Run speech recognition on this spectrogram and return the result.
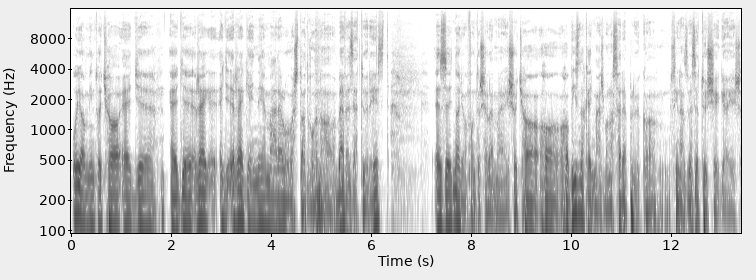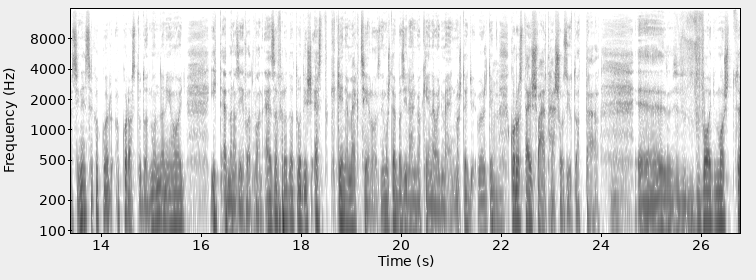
Olyan, mint hogyha egy, egy, reg, egy regénynél már elolvastad volna a bevezető részt, ez egy nagyon fontos eleme, és hogyha ha, ha bíznak egymásban a szereplők, a színház vezetősége és a színészek, akkor, akkor azt tudod mondani, hogy itt ebben az évadban ez a feladatod, és ezt kéne megcélozni. Most ebben az irányba kéne, hogy menj. Most egy, most egy mm. korosztályos váltáshoz jutottál. Mm. Vagy most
